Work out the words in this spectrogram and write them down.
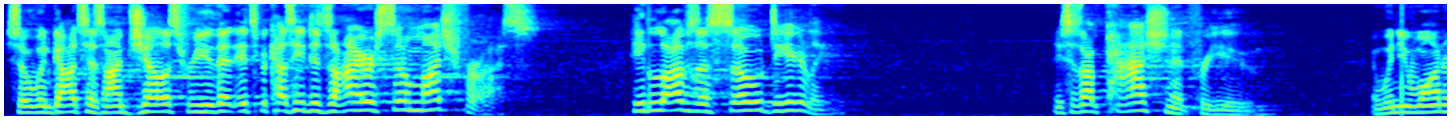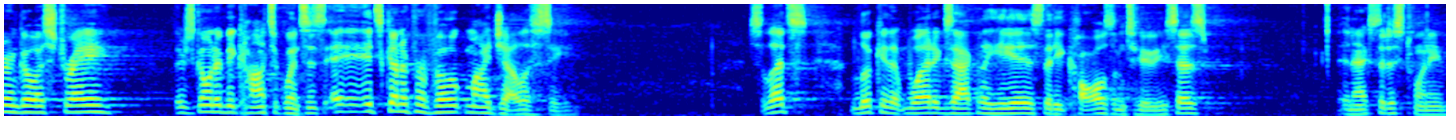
So when God says, I'm jealous for you, that it's because He desires so much for us. He loves us so dearly. He says, I'm passionate for you. And when you wander and go astray, there's going to be consequences. It's going to provoke my jealousy. So let's look at what exactly he is that he calls them to. He says in Exodus 20,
